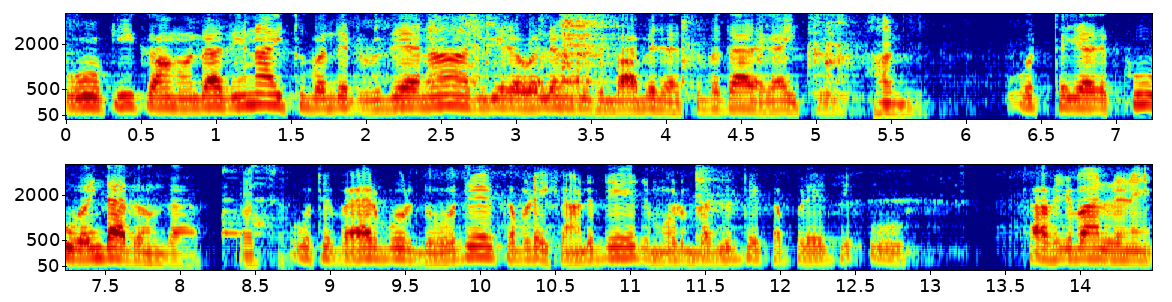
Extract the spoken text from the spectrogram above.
ਉਹ ਕੀ ਕੰਮ ਹੁੰਦਾ ਸੀ ਨਾ ਇੱਥੋਂ ਬੰਦੇ ਟੁਰਦੇ ਆ ਨਾ ਤੇ ਜਿਹੜਾ ਵੱਲੇ ਨੂੰ ਕਿਸੇ ਬਾਬੇ ਦਾ ਹਸਪਤਾਲ ਹੈਗਾ ਇੱਥੇ। ਹਾਂਜੀ। ਉੱਥੇ ਜਦ ਖੂਹ ਵਹਿੰਦਾ ਪਿਆ ਹੁੰਦਾ ਅੱਛਾ। ਉੱਥੇ ਪੈਰ ਪੂਰ ਧੋਦੇ ਕੱਪੜੇ ਛੰਡਦੇ ਤੇ ਮੁੜ ਬਦਲਦੇ ਕੱਪੜੇ ਤੇ ਉਹ ਸਾਫ਼ ਜ਼ਬਾਨ ਲੈਣੇ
